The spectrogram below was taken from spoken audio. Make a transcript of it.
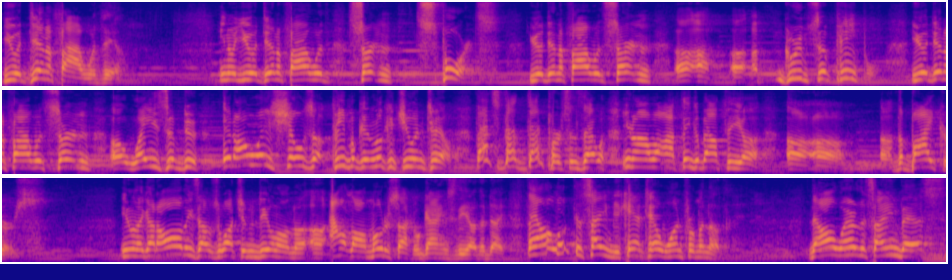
You identify with them. You know, you identify with certain sports. You identify with certain uh, uh, uh groups of people. You identify with certain uh, ways of doing. It always shows up. People can look at you and tell that's that that person's that way. You know, I, I think about the uh, um, the bikers. You know, they got all these. I was watching a deal on the outlaw motorcycle gangs the other day. They all look the same. You can't tell one from another. They all wear the same vests.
